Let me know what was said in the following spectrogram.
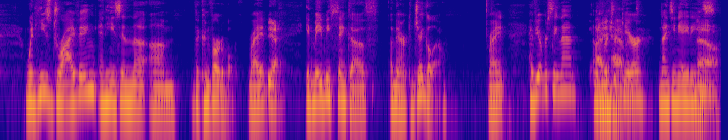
when he's driving and he's in the, um, the convertible, right? yeah it made me think of American Gigolo, right? Have you ever seen that with I Richard haven't. Gere, 1980s? no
